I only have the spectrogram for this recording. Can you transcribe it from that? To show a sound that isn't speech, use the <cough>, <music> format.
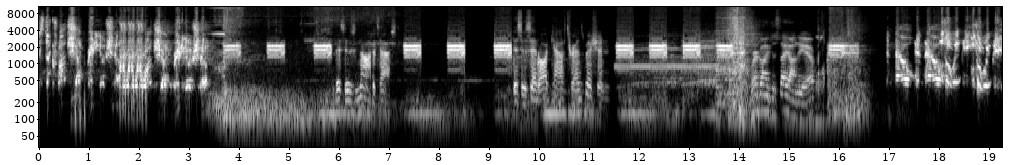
is the Crotch Shot Radio Show. Crotch Shot Radio Show. This is not a test. This is a broadcast transmission. We're going to stay on the air. And now, and now, the Whippy, the Whippy.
